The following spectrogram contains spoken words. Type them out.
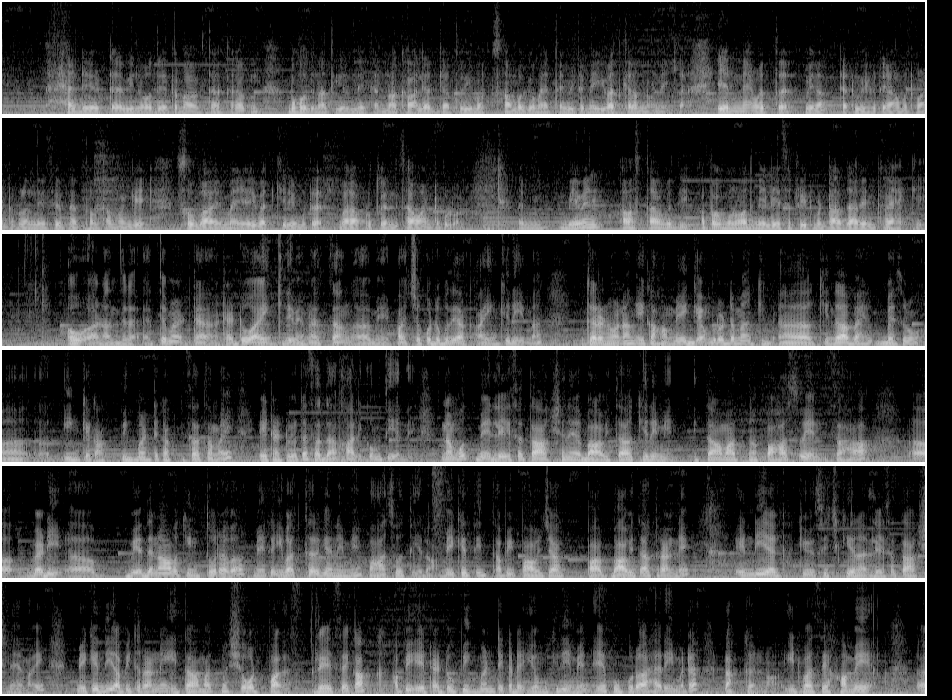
හැඩයට විනෝදයට භාවිතා කරන්න බොහෝ දෙනා තීරණය කරනවා කාලයක් ගතවීමක් සමගම ඇතැන් විට මේ ඉවත් කරන්න ඕන එක ඒ නැවත වෙනත් ටැටුවකට යාමට වන්ට පුළන් නිසෙත් නැත්තම් තමන්ගේ ස්වභාවම ඒ ඉවත් කිරීමට බලාපොරත්තුව නිසා වන්ට පුළුවන්. මෙවැනි අවස්ථාවද අප මොනවද මේ ලේස ට්‍රීටමට ආධාරයෙන් කර හැකි ඔව ආනන්දර ඇත්තම ටැටු අයින් කිරීම. නැත්තං මේ පච්ච කොටපු දෙයක් අයින් කිරීම කරනවනම් එක හමේ ගැඹුරටම කිදා බැසුණු ඉංක එකක් පික්බන්ට එකක් නිසා තමයි ඒ ටැටුව එක සදා කාලිකොම තියෙන්නේ. නමුත් මේ ලේස තාක්ෂණය භාවිතා කිරීමෙන් ඉතාමත්ම පහසුවෙන් සහ වැඩි වේදනාවකින් තොරව මේක ඉවත් කර ගැනීමේ පහසුව තියෙනවා. මේකෙතිත් අපි පවජක් භාවිතා කරන්නේ එන්ඩියක් කිවසිච් කියන ලේස තාක්ෂණයමයි. මේකෙද අපි කරන්නේ ඉතාමත්ම ෂෝට් පල්ස් රේස එකක්. අපි ඒ ටැටු පිගමන්ට් එකට යොමු කිරීමෙන් ඒ පුපුරා හැරීමට ලක්කන්නවා ඊට පස්සේ හමේ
